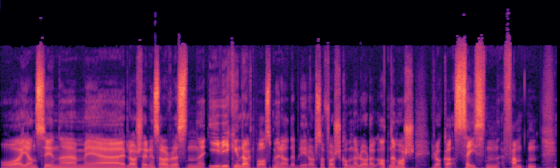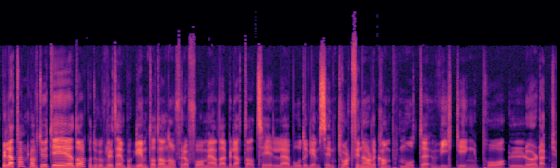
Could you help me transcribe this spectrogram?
og gjensynet med Lars Jørgen Salvesen i vikingdrakt på Aspmyra det blir altså førstkommende lørdag 18. mars klokka 16.15. Billetter lagt ut i dag, og du kan klikke deg inn på glimt.no for å få med deg billetter til Bodø-Glimt sin kvartfinalekamp mot Viking på lørdag.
